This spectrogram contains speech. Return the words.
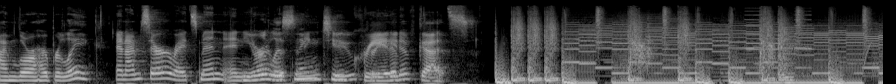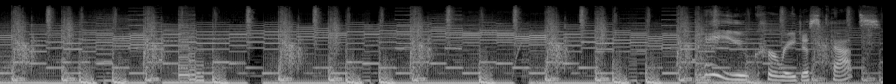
I'm Laura Harper Lake. And I'm Sarah Reitzman, and you're, You're listening, listening to to Creative Creative Guts. Hey, you courageous cats.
